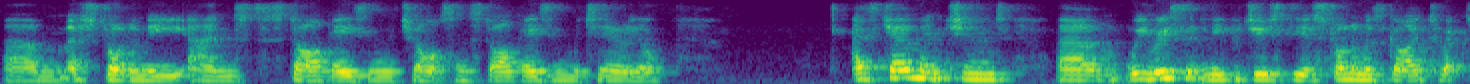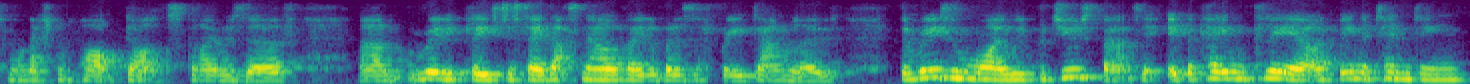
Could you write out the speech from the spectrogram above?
um, astronomy and stargazing charts and stargazing material. As Jo mentioned, um, we recently produced the Astronomer's Guide to Exmoor National Park Dark Sky Reserve. Um, really pleased to say that's now available as a free download. The reason why we produced that, it, it became clear, I've been attending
